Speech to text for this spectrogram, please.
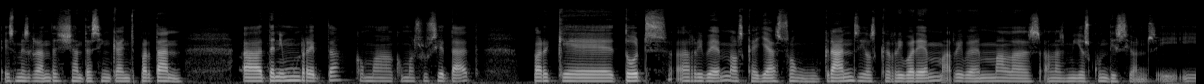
és més gran de 65 anys. Per tant, uh, tenim un repte com a, com a societat perquè tots arribem, els que ja són grans i els que arribarem, arribem a les, a les millors condicions. I, i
